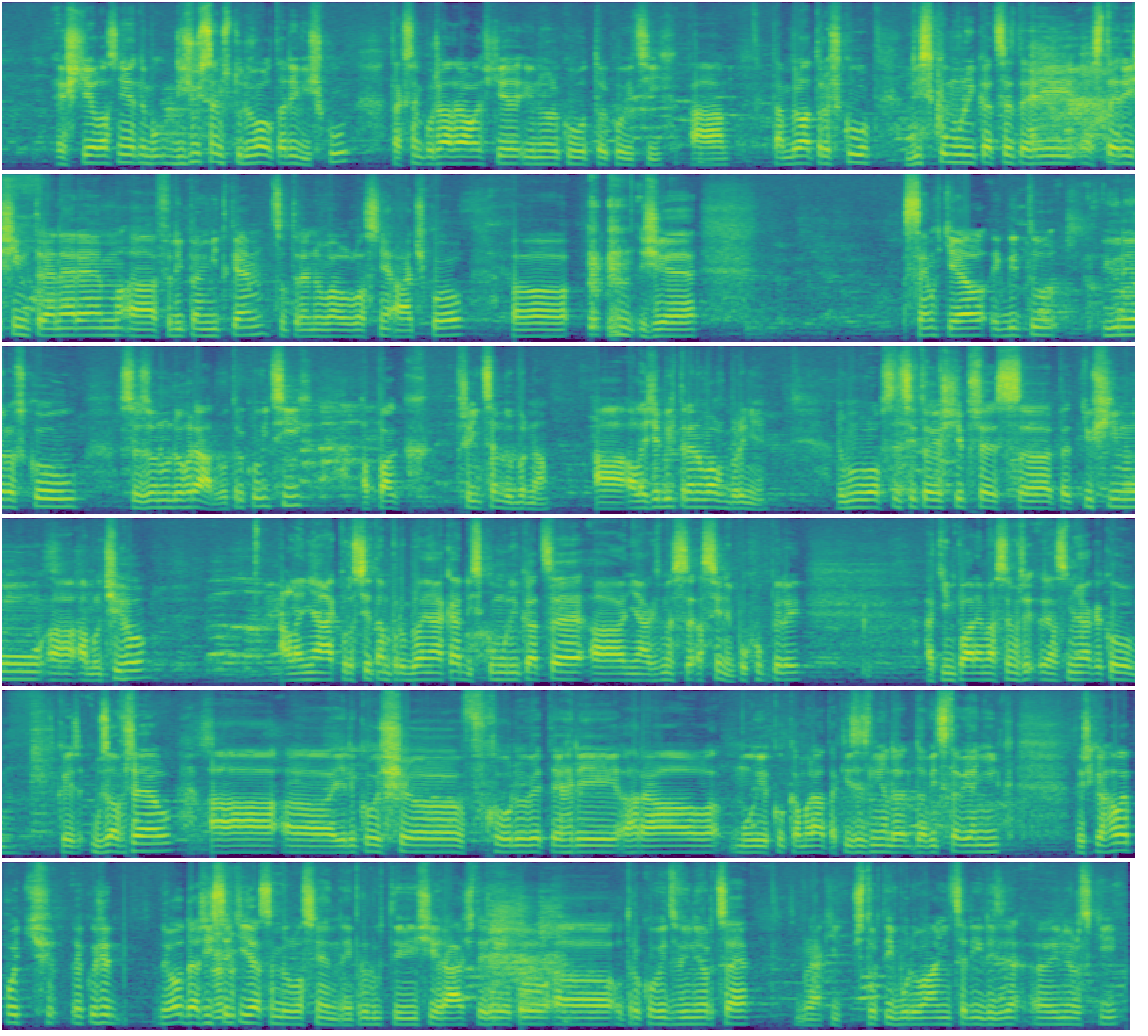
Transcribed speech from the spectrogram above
ještě vlastně, nebo když už jsem studoval tady výšku, tak jsem pořád hrál ještě juniorku od Trkovicích a tam byla trošku diskomunikace tehdy s tehdejším trenérem Filipem Vítkem, co trénoval vlastně Ačko, že jsem chtěl jakby tu juniorskou sezonu dohrát v Otrokovicích a pak přejít sem do Brna. A, ale že bych trénoval v Brně. Domluvil jsem si to ještě přes eh, Petušímu a, a Mlčiho, ale nějak prostě tam proběhla nějaká diskomunikace a nějak jsme se asi nepochopili. A tím pádem já jsem, já jsem nějak jako uzavřel a, a jelikož eh, v Chodově tehdy hrál můj jako kamarád taky ze Zlína David Stavianík, tak říkal, hele pojď, jakože jo, daří se ti, já jsem byl vlastně nejproduktivnější hráč, tehdy jako uh, Otrokovic v juniorce, jsem byl nějaký čtvrtý v budování celý uh, juniorský,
